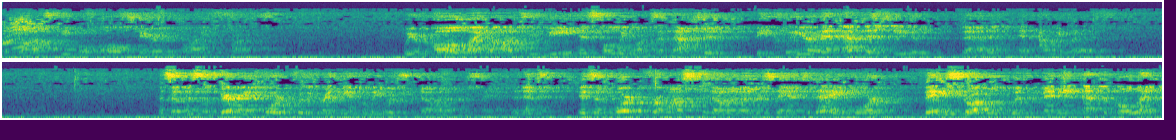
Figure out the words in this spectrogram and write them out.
that God's people all share in the body of Christ. We are called by God to be His holy ones, and that should be clear and evident even then in, in how we live. Was very important for the Corinthian believers to know and understand. And it's, it's important for us to know and understand today, for they struggled with many ethical and,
